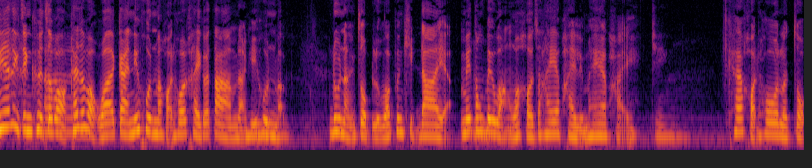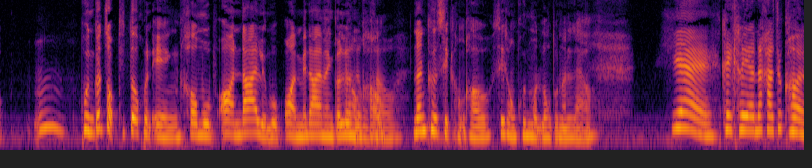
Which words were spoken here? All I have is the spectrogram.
นี่ยจริง ๆ คือจะบอกแค่จะบอกว่าการที่คุณมาขอโทษใครก็ตามหลังที่คุณแบบ ดูหนังจบหรือว่าเพิ่งคิดได้อะไม่ต้องไปหวังว่าเขาจะให้อภัยหรือไม่ให้อภัย จริง แค่ขอโทษแล้วจบคุณก็จบที่ตัวคุณเอง เขา move on ได้หรือ move on ไม่ได้มันก็เรื่องของเขาเรื่องของเขา นั่นคือสิทธิ์ของเขาสิทธิ์ของคุณหมดลงตรงนั้นแล้ว เย่เคลียร์ๆนะคะ ทุกคน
